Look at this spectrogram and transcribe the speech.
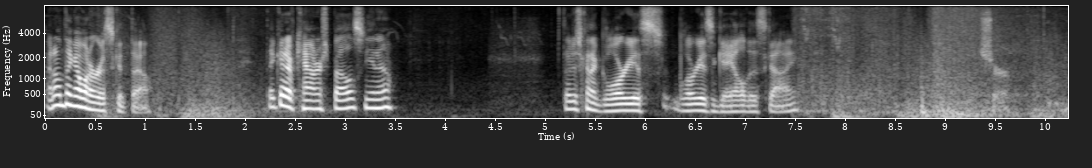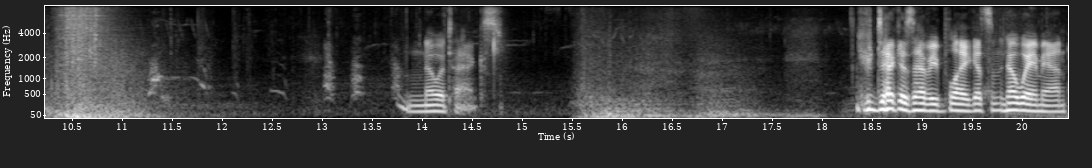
I don't think I want to risk it though. They could have counter spells, you know. They're just kind of glorious, glorious gale this guy. Sure. No attacks. Your deck is heavy play. Get some. No way, man.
